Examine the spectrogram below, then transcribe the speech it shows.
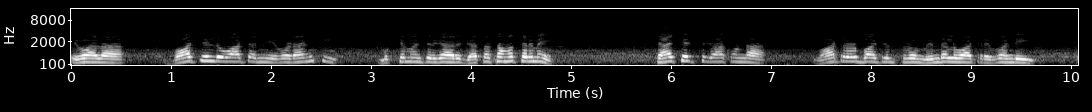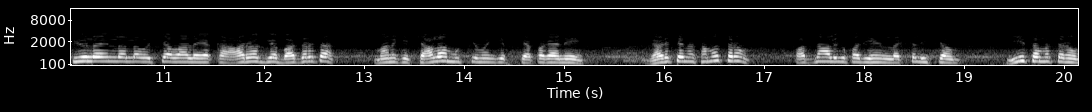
ఇవాళ బాటిల్డ్ వాటర్ని ఇవ్వడానికి ముఖ్యమంత్రి గారు గత సంవత్సరమే శాచెట్స్ కాకుండా వాటర్ బాటిల్స్లో మినరల్ వాటర్ ఇవ్వండి. క్యూ లైన్లలో వచ్చే వాళ్ళ యొక్క ఆరోగ్య భద్రత మనకి చాలా ముఖ్యమని చెప్పి చెప్పగానే గడిచిన సంవత్సరం పద్నాలుగు పదిహేను లక్షలు ఇచ్చాం. ఈ సంవత్సరం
